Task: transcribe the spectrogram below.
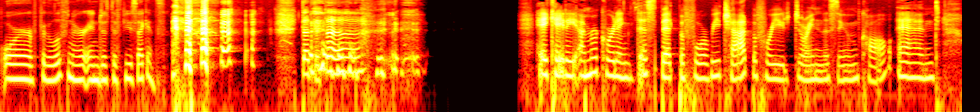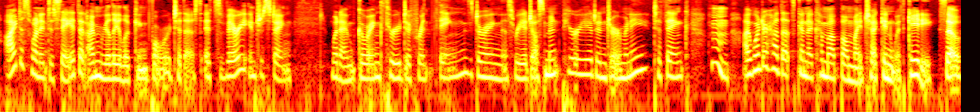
or for the listener in just a few seconds. Da, da, da. Hey, Katy, I'm recording this bit before we chat, before you join the Zoom call. And I just wanted to say that I'm really looking forward to this. It's very interesting when I'm going through different things during this readjustment period in Germany to think, hmm, I wonder how that's going to come up on my check in with Katy. So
